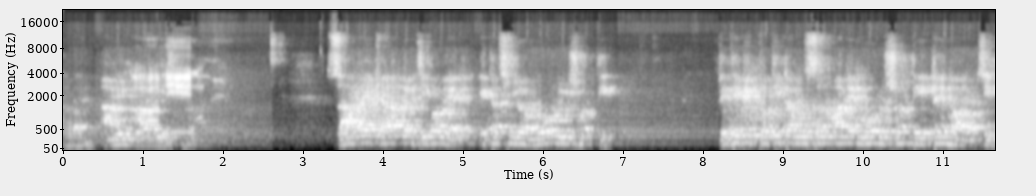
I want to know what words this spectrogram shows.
করেন। আমিন সাহাবায়ে কেরামের জীবনে এটা ছিল মূল শক্তি। পৃথিবীর প্রতিটা মুসলমানের মূল শক্তি এটাই হওয়া উচিত।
